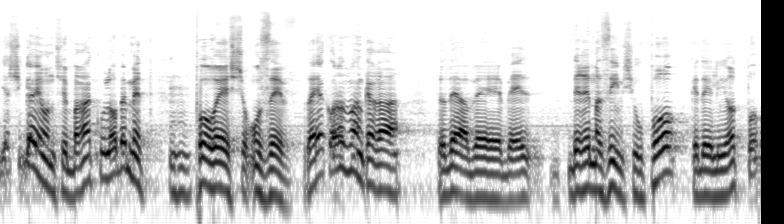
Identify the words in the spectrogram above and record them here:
יש היגיון שברק הוא לא באמת פורש, עוזב. זה היה כל הזמן ככה, אתה יודע, ב, ב, ברמזים שהוא פה כדי להיות פה.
